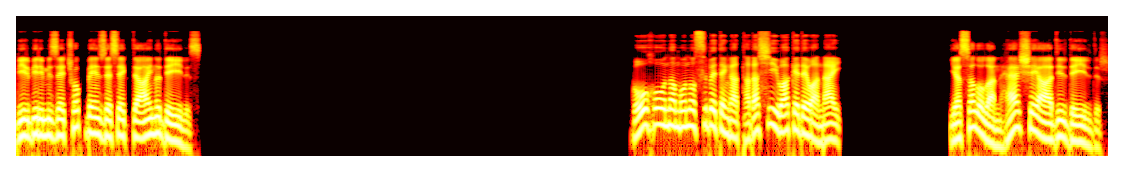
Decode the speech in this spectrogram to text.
Birbirimize çok benzesek de aynı değiliz. 合法なものすべてが正しいわけではない。Yasal olan her şey adil değildir.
